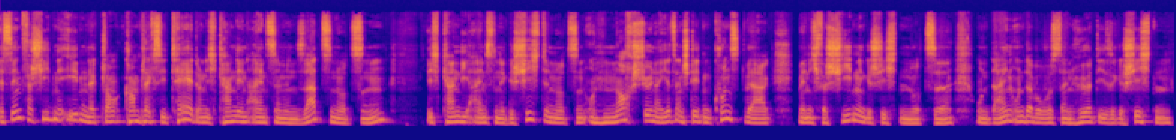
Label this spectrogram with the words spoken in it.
es sind verschiedene Ebenen der Komplexität und ich kann den einzelnen Satz nutzen, ich kann die einzelne Geschichte nutzen und noch schöner, jetzt entsteht ein Kunstwerk, wenn ich verschiedene Geschichten nutze und dein Unterbewusstsein hört diese Geschichten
